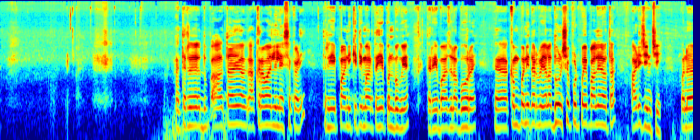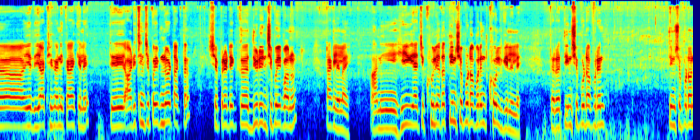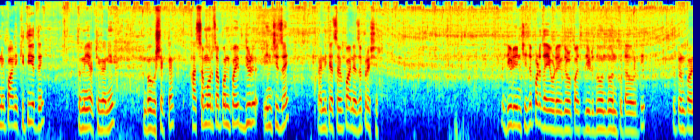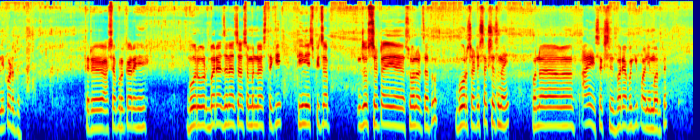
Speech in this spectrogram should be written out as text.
हा, तर दुप आता अकरा वाजलेले आहे सकाळी. तर हे पाणी किती मारतं हे पण बघूया. तर हे बाजूला बोर आहे. कंपनीतर्फे याला दोनशे फूट पाईप आलेला होता अडीच इंची. पण या ठिकाणी काय केलं आहे ते अडीच इंची पाईप न टाकता सेपरेट एक दीड इंची पाईप आणून टाकलेला आहे. आणि ही याची खोली आता तीनशे फुटापर्यंत खोल गेलेली आहे. तर तीनशे फुटापर्यंत तीनशे फुटाने पाणी किती येते तुम्ही या ठिकाणी बघू शकता. हा समोरचा पण पाईप दीड इंचीचा आहे आणि त्याचं पाण्याचं प्रेशर दीड इंचीचं पडतं एवढं एक जवळपास दीड दोन दोन फुटावरती तुटून पाणी पडतं तर अशा प्रकारे हे बोरवर बऱ्याच जणांचं असं म्हणणं असतं की तीन एच पीचा जो सेट आहे सोलरचा तो बोरसाठी सक्सेस नाही. पण आहे सक्सेस बऱ्यापैकी पाणी मारतं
